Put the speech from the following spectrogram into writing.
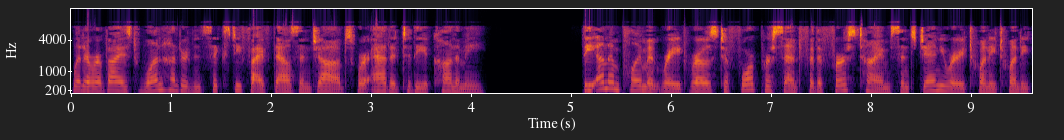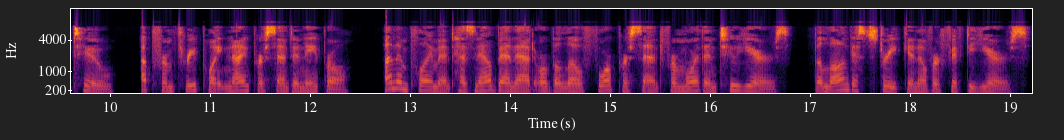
when a revised 165,000 jobs were added to the economy. The unemployment rate rose to 4% for the first time since January 2022, up from 3.9% in April. Unemployment has now been at or below 4% for more than two years, the longest streak in over 50 years.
